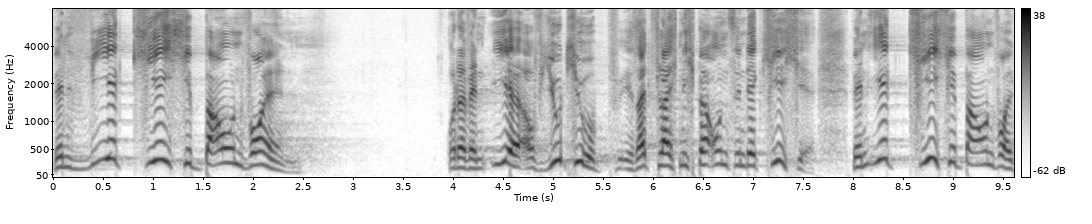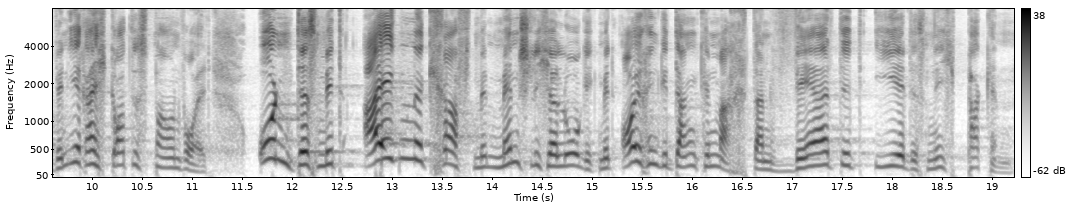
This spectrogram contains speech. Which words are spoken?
wenn wir Kirche bauen wollen, oder wenn ihr auf YouTube, ihr seid vielleicht nicht bei uns in der Kirche, wenn ihr Kirche bauen wollt, wenn ihr Reich Gottes bauen wollt und das mit eigener Kraft, mit menschlicher Logik, mit euren Gedanken macht, dann werdet ihr das nicht packen.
